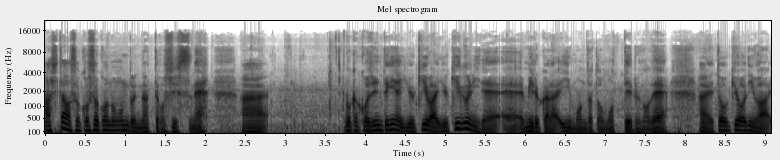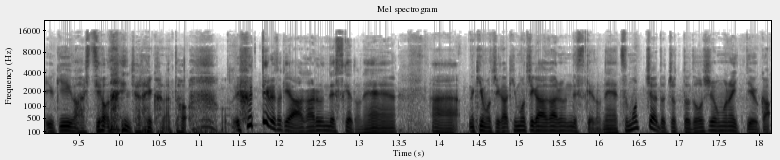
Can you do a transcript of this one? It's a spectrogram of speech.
明日はそこそこの温度になってほしいっすね。はい。僕は個人的には雪は雪国で、えー、見るからいいもんだと思っているので、はい、東京には雪が必要ないんじゃないかなと。降ってる時は上がるんですけどね。あ、気持ちが、気持ちが上がるんですけどね。積もっちゃうとちょっとどうしようもないっていうか、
